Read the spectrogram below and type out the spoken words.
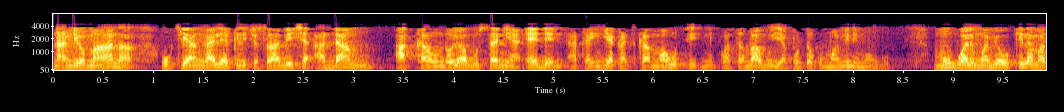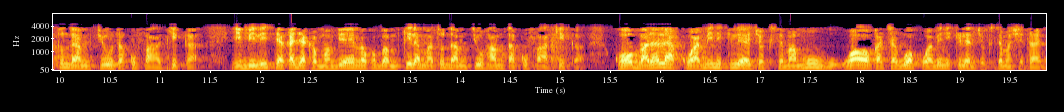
na ndio maana ukiangalia kilichosababisha adamu akaondolewa bustani ya eden akaingia katika mauti ni kwa sababu ya kuto kumwamini mungu. Mungu alimwambia ukila matunda ya mti huu utakufa hakika. Ibilisi akaja akamwambia eva kwamba mkila matunda ya mti huu hamtakufa hakika. Kwao badala ya kuamini kile alichokisema mungu wao wakachagua kuamini kile alichokisema shetani.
